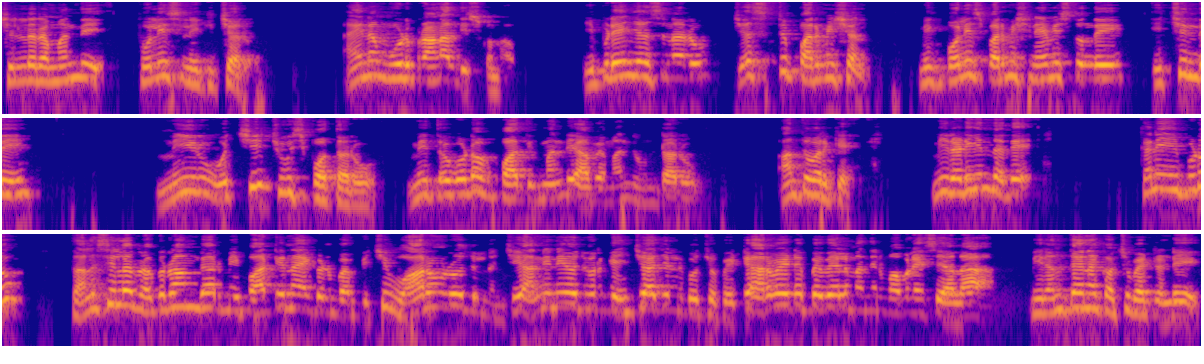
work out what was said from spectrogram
చిల్లర మంది పోలీసులు నీకు ఇచ్చారు. అయినా మూడు ప్రాణాలు తీసుకున్నావు. ఇప్పుడు ఏం చేస్తున్నారు? Just permission. మీకు పోలీస్ పర్మిషన్ ఏమిస్తుంది ఇచ్చింది మీరు వచ్చి చూసిపోతారు. మీతో కూడా ఒక పాతిక మంది యాభై మంది ఉంటారు. అంతవరకే. మీరు అడిగింది అదే. కానీ ఇప్పుడు తలశీల రఘురాం గారు మీ పార్టీ నాయకుడిని పంపించి వారం రోజుల నుంచి అన్ని నియోజకవర్గ ఇన్ఛార్జీలను కూర్చోబెట్టి అరవై డెబ్బై వేల మందిని మొబైలైజ్ చేయాలా ఖర్చు పెట్టండి.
